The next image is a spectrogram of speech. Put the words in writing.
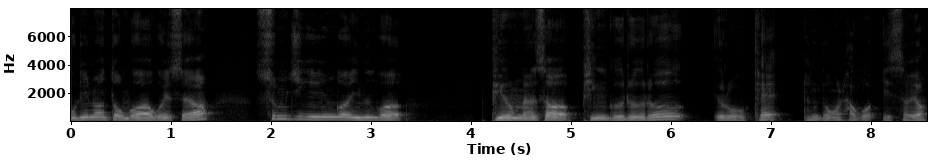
우리는 또 뭐 하고 있어요? 숨죽이는 거 있는 거 비우면서 빙그르르 이렇게 행동을 하고 있어요.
